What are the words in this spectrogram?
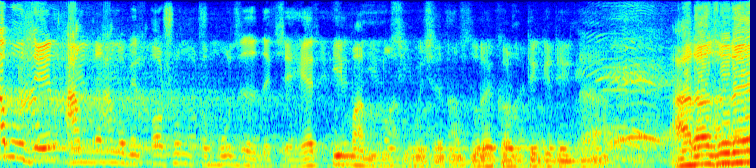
আবু জেল আমরান নবীর অসংখ্য মুজে দেখছে। হের ইমান নসিব হয়েছে না। জোরে কোন টিকি ঠিক না। আর জোরে।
